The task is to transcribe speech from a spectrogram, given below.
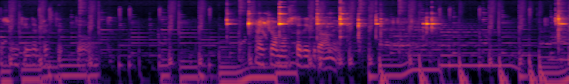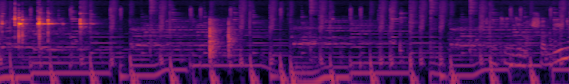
O să întindem peste tot. Aici am 100 de grame. așa bine.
